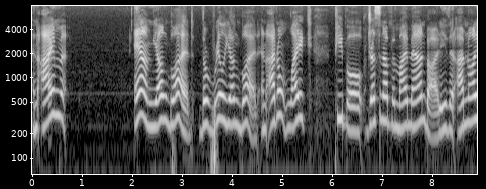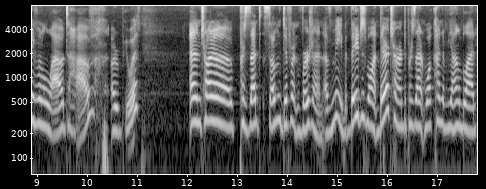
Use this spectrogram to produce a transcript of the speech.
And I'm am Yungblud, the real Yungblud. And I don't like people dressing up in my man body that I'm not even allowed to have or be with and trying to present some different version of me, but they just want their turn to present what kind of Yungblud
